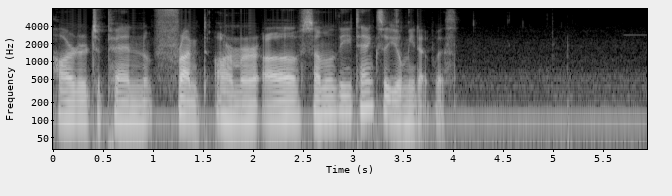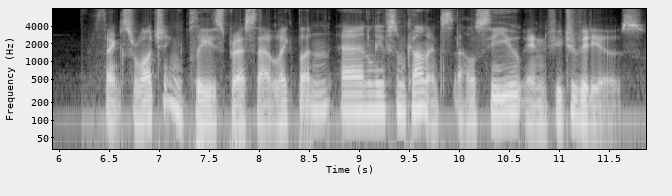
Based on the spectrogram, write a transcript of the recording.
harder to pen front armor of some of the tanks that you'll meet up with. Thanks for watching, please press that like button and leave some comments. I'll see you in future videos.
